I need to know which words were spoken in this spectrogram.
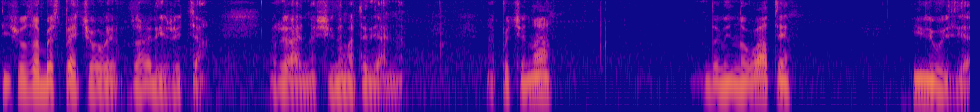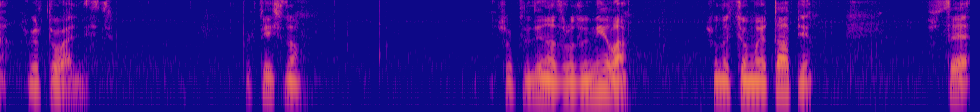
ті, що забезпечували взагалі життя реально, нематеріальне, а почина домінувати ілюзія, віртуальність. Фактично, щоб людина зрозуміла, що на цьому етапі все,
